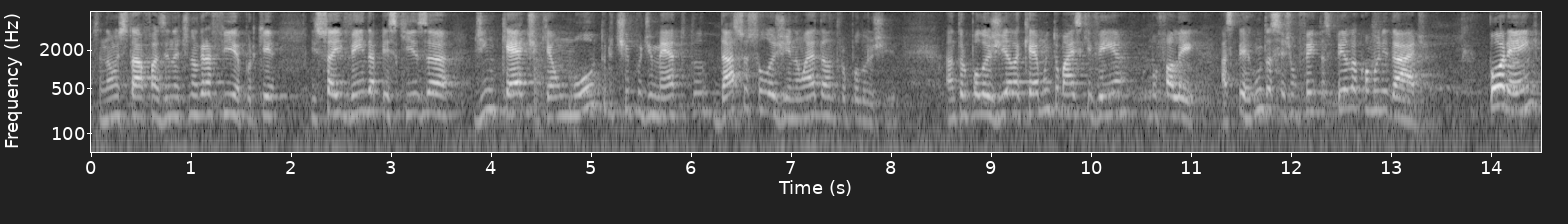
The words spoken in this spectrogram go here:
você não está fazendo etnografia, porque isso aí vem da pesquisa de enquete, que é um outro tipo de método da sociologia, não é da antropologia. A antropologia ela quer muito mais que venha, como eu falei, as perguntas sejam feitas pela comunidade. Porém,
